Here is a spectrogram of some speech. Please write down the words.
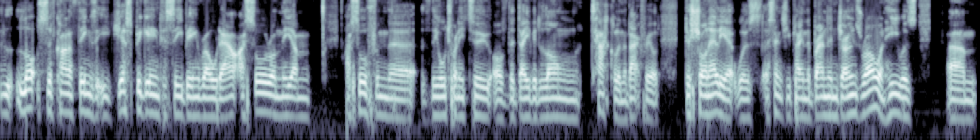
lots of kind of things that you're just beginning to see being rolled out. I saw on the um I saw from the the all 22 of the David Long tackle in the backfield, DeShon Elliott was essentially playing the Brandon Jones role, and he was um,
